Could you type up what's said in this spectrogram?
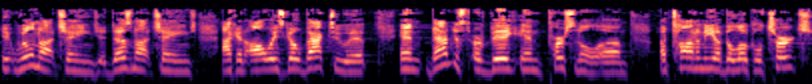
it will not change. It does not change. I can always go back to it. And Baptists are big in personal um, autonomy of the local church.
